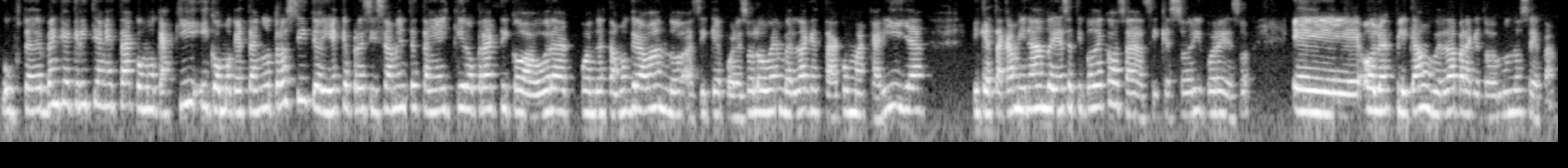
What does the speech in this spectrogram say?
ustedes ven que Cristian está como que aquí y como que está en otro sitio y es que precisamente está en el quiropráctico ahora cuando estamos grabando, así que por eso lo ven, ¿verdad? Que está con mascarilla, y que está caminando y ese tipo de cosas, así que sorry por eso. Eh, o lo explicamos, ¿verdad? Para que todo el mundo sepa.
